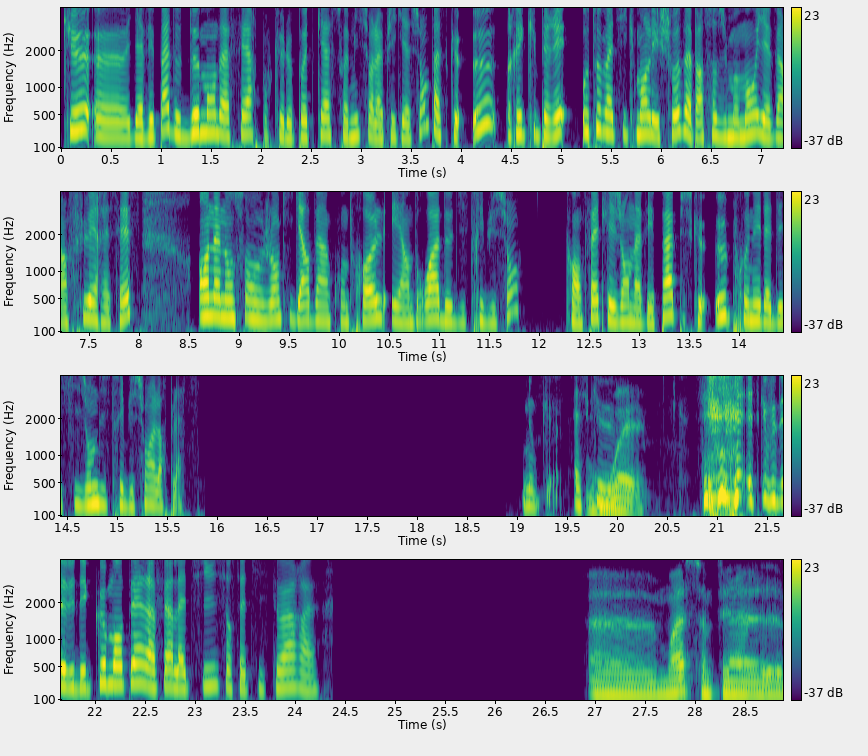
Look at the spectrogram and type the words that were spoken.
qu'il n'y avait pas de demande à faire pour que le podcast soit mis sur l'application parce que eux récupéraient automatiquement les choses à partir du moment où il y avait un flux RSS en annonçant aux gens qui gardaient un contrôle et un droit de distribution qu'en fait les gens n'avaient pas puisque eux prenaient la décision de distribution à leur place. Donc, euh, est-ce que. est-ce que vous avez des commentaires à faire là-dessus, sur cette histoire euh? Euh, moi, ça me fait, euh,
